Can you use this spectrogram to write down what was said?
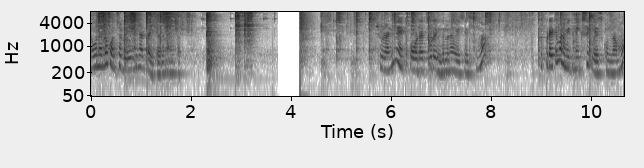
నూనెలో కొంచెం వేగినట్టు అవుతుంది అనమాట చూడండి నేతి పౌడర్స్ కూడా ఇందులోనే వేసేసుకున్నా. ఇప్పుడైతే మనం ఇది మిక్సీకి వేసుకుందాము.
